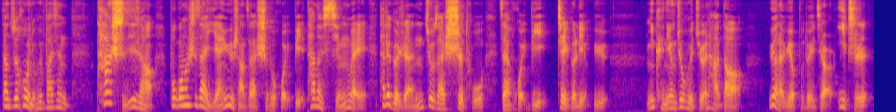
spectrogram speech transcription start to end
但最后你会发现，他实际上不光是在言语上在试图回避，他的行为，他这个人就在试图在回避这个领域，你肯定就会觉察到越来越不对劲儿，一直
